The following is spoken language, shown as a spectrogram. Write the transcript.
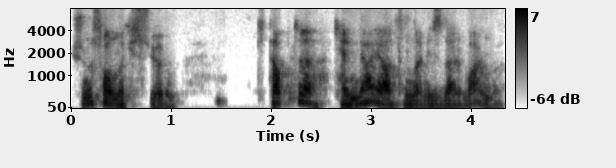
şunu sormak istiyorum. Kitapta kendi hayatından izler var mı?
